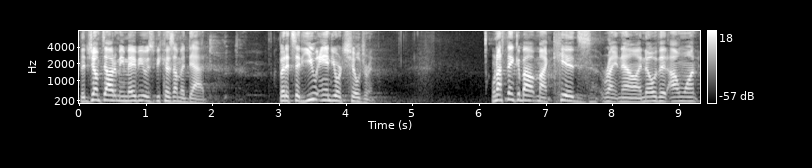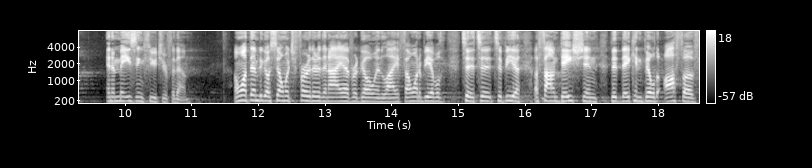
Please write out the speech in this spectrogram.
that jumped out at me. Maybe it was because I'm a dad. But it said, You and your children. When I think about my kids right now, I know that I want an amazing future for them. I want them to go so much further than I ever go in life. I want to be able to, to, to be a, a foundation that they can build off of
